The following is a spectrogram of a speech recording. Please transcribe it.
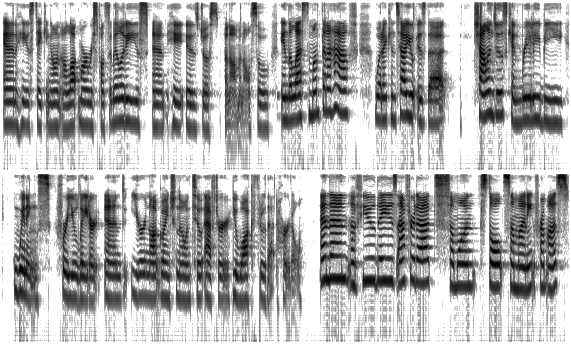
and he is taking on a lot more responsibilities and he is just phenomenal. So, in the last month and a half, what I can tell you is that challenges can really be winnings for you later, and you're not going to know until after you walk through that hurdle. And then a few days after that, someone stole some money from us.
